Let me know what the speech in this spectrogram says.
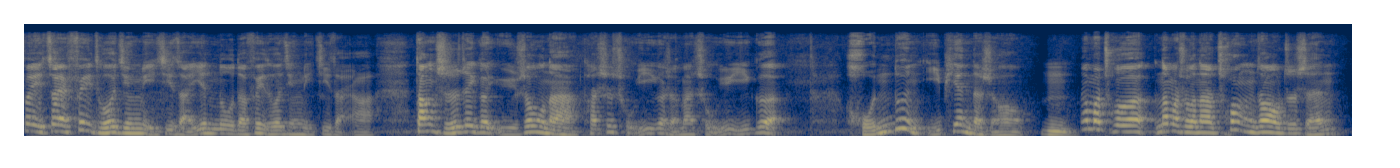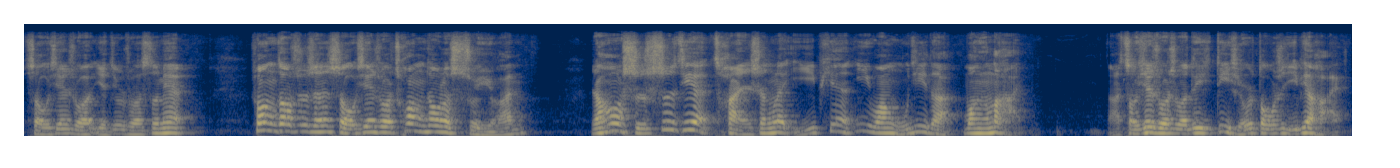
吠在《吠陀经》里记载，印度的《吠陀经》里记载啊，当时这个宇宙呢，它是处于一个什么？处于一个混沌一片的时候。嗯，那么说，那么说呢，创造之神首先说，也就是说四面，创造之神首先说创造了水源，然后使世界产生了一片一望无际的汪洋大海，啊，首先说说地地球都是一片海，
